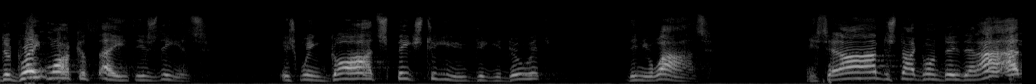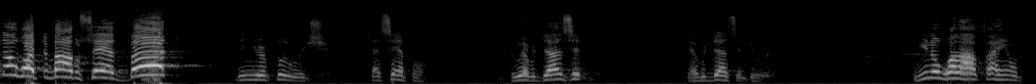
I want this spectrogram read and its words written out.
the great mark of faith is this is when God speaks to you, do you do it? Then you're wise. He said, oh, I'm just not going to do that. I, I know what the Bible says, but then you're foolish. It's that simple. Whoever does it, whoever doesn't do it. And you know what I found?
